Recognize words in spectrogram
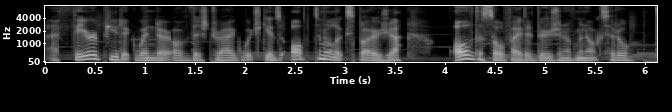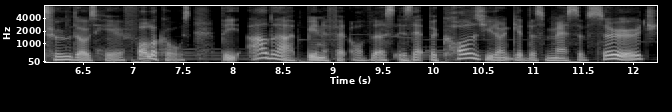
a therapeutic window of this drug, which gives optimal exposure of the sulfated version of minoxidil to those hair follicles. The other benefit of this is that because you don't get this massive surge,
